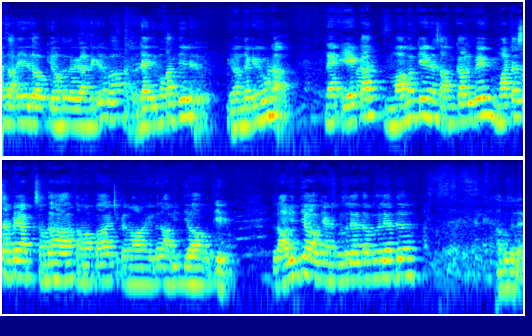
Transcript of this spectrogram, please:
ශරීර සෞඛ්‍ය හොඳ කරගන්න කියලා භාවනා කරනවා. දැන් ඉතින් මොකක්ද තියෙන්නේ එතකොට? නිවන් දකින්න කොහොමද? නෑ ඒකත් මම කියන සංකල්පයෙන් මට සැපයක් සඳහා තමයි පාවිච්චි කරනවා නම් එතන අවිද්‍යාව තියෙනවා. ඒතර අවිද්‍යාව කියන්නේ කුසලයක්ද අකුසලයක්ද? අකුසලයි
